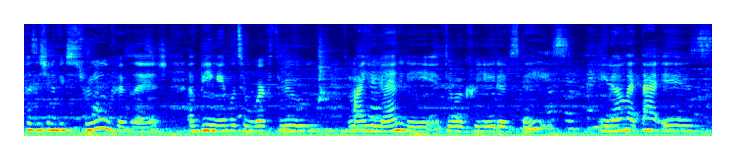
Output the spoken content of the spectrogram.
position of extreme privilege of being able to work through my humanity through a creative space. You know, like that is.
